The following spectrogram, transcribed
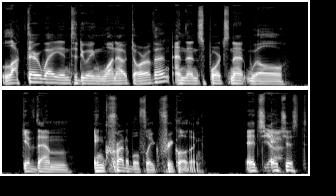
luck their way into doing one outdoor event, and then Sportsnet will give them incredible free, free clothing. It's Yeah. it's just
